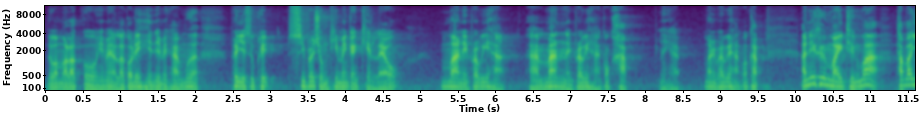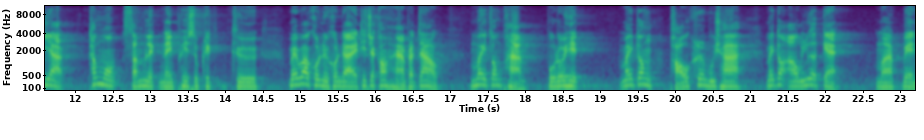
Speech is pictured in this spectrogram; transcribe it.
หรือว่ามาระโกใช่ไหมเราก็ได้เห็นใช่ไหมครับ เมื่อพระเยซูคริสต์สิ้นพระชนม์ที่แม่กางเขนแล้วมาในพระวิหารอ่ามั่นในพระวิหารก็ขับนะครับมั่นในพระวิหารก็ขับ อันนี้คือหมายถึงว่าธรรมอยากทั้งหมดสำเร็จในพระเยซูคริสต์คือไม่ว่าคนหนึ่งคนใดที่จะเข้าหาพระเจ้า ไม่ต้องผ่านปุโรหิต ไม่ต้องเผาเครื่องบูชา ไม่ต้องเอาเลือดแกะมาเป็น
